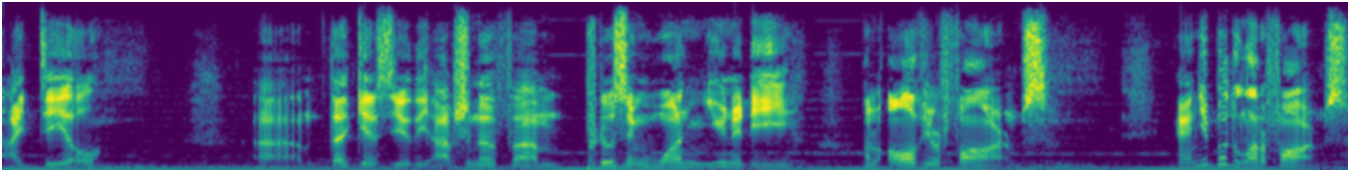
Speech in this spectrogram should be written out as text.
ideal, um, that gives you the option of um, producing one unity on all of your farms. And you build a lot of farms.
